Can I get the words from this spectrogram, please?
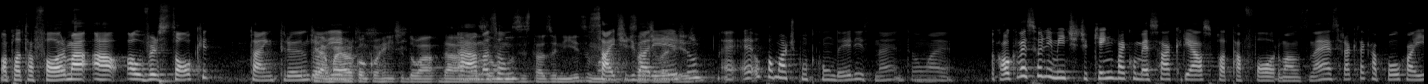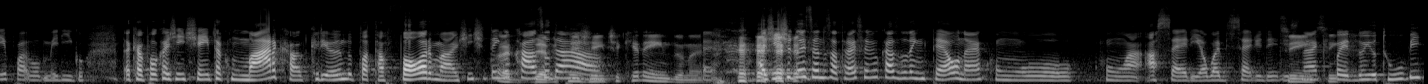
uma plataforma, a, a Overstock tá entrando Que é a aí, maior concorrente do, da A Amazon, Amazon, nos Estados Unidos. site de varejo. É, é o Walmart.com deles, né? Então é. Qual que vai ser o limite de quem vai começar a criar as plataformas, né? Será que daqui a pouco aí, ô, Merigo, daqui a pouco a gente entra com marca criando plataforma? A gente tem É, o caso deve da. ter gente querendo, né? A gente, dois anos atrás, teve o caso da Intel, né? Com, o, com a, a série, a websérie deles, Sim, né? sim. Que foi no YouTube.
